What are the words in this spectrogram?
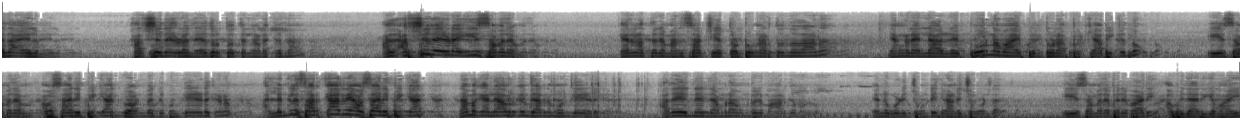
ഏതായാലും ഹർഷിതയുടെ നേതൃത്വത്തിൽ നടക്കുന്ന ഹർഷിതയുടെ ഈ സമരം കേരളത്തിന്റെ മനസാക്ഷിയെ തൊട്ടുണർത്തുന്നതാണ്. ഞങ്ങളെല്ലാവരുടെയും പൂർണമായ പിന്തുണ പ്രഖ്യാപിക്കുന്നു. ഈ സമരം അവസാനിപ്പിക്കാൻ ഗവൺമെന്റ് മുൻകൈ എടുക്കണം. അല്ലെങ്കിൽ സർക്കാരിനെ അവസാനിപ്പിക്കാൻ നമുക്ക് എല്ലാവർക്കും ചേർന്ന് മുൻകൈ എടുക്കണം. അതേ ഇന്ന് നമ്മുടെ മുമ്പിൽ മാർഗമുള്ളൂ എന്നുകൂടി ചൂണ്ടിക്കാണിച്ചുകൊണ്ട് ഈ സമര പരിപാടി ഔപചാരികമായി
